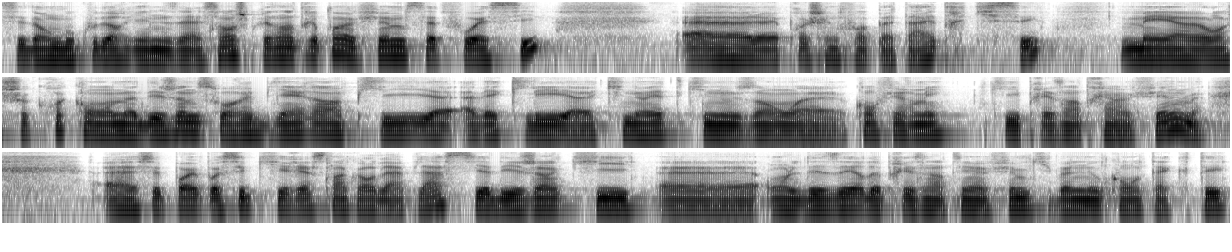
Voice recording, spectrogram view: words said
Euh, c'est donc beaucoup d'organisation. Je présenterai pas un film cette fois-ci. Euh, la prochaine fois peut-être, qui sait. Mais euh, je crois qu'on a déjà une soirée bien remplie euh, avec les euh, kinoïtes qui nous ont confirmé qu'ils présenteraient un film. Euh, c'est pas impossible qu'il reste encore de la place. Il y a des gens qui ont le désir de présenter un film, qui veulent nous contacter.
